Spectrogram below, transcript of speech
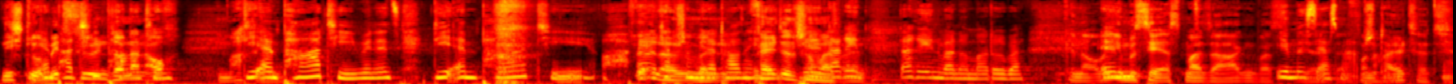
Nicht nur mitfühlen, sondern auch machen. Die Empathie, wir nennen es die Empathie. Oh, ja, ich habe schon wieder tausend fällt Ideen. Uns schon ja, da, reden, da reden wir nochmal drüber. Genau, aber ähm, ihr müsst ja erstmal sagen, was ihr, müsst ihr davon abstimmen. haltet. Ja.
